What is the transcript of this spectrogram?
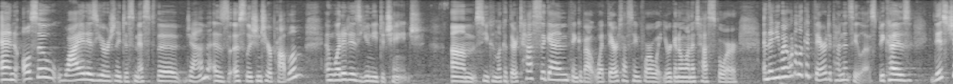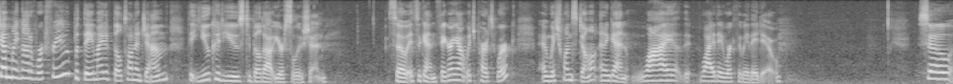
and also why it is you originally dismissed the gem as a solution to your problem, and what it is you need to change. Um, so you can look at their tests again, think about what they're testing for, what you're going to want to test for. And then you might want to look at their dependency list because this gem might not have worked for you, but they might have built on a gem that you could use to build out your solution. So it's again, figuring out which parts work and which ones don't, and again, why, why they work the way they do. So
